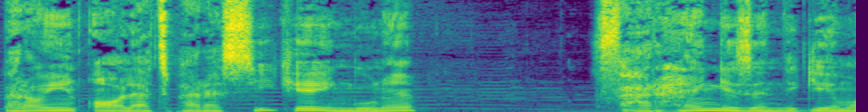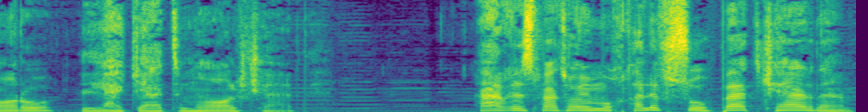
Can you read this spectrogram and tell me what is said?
برای این آلت پرستی که اینگونه فرهنگ زندگی ما رو لگدمال کرده. در قسمت های مختلف صحبت کردم.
